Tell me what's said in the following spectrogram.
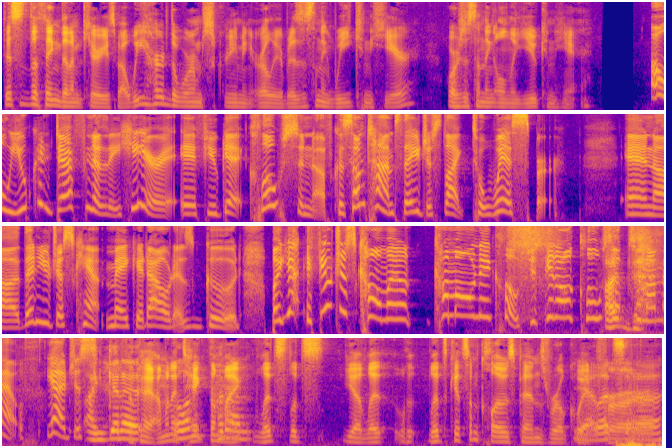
this is the thing that I'm curious about. We heard the worms screaming earlier, but is this something we can hear? Or is this something only you can hear? Oh, you can definitely hear it if you get close enough, because sometimes they just like to whisper. And uh, then you just can't make it out as good. But yeah, if you just come on, come on in close, just get on close I- up to my mouth. Yeah, just i'm gonna Okay, I'm gonna well, take the mic. on- Let's let's yeah. Let let's get some clothespins real quick yeah, for let's. our Uh,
